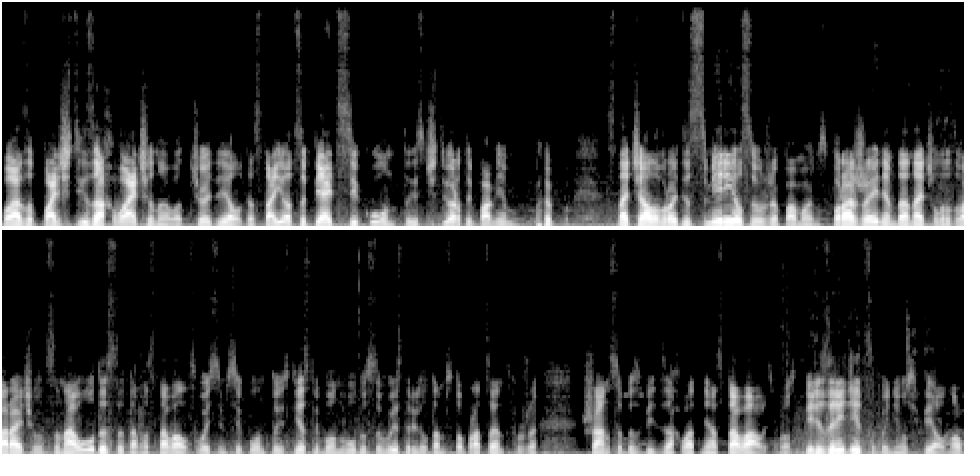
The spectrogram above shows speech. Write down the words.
База почти захвачена. Вот что делать? Остается 5 секунд. Из четвертой, помимо... Сначала вроде смирился уже, по-моему, с поражением, да, начал разворачиваться на Удоса. Там оставалось 8 секунд. То есть, если бы он в Удоса выстрелил, там 100% уже шанса бы сбить захват не оставалось. Просто перезарядиться бы не успел. Но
